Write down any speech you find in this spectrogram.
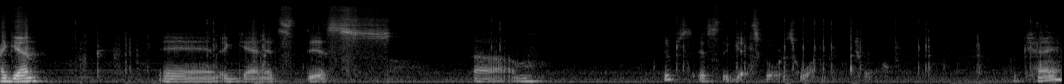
again and again it's this um, oops it's the get scores one okay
